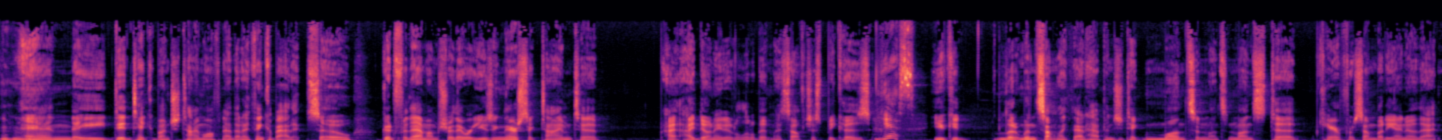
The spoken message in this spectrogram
and they did take a bunch of time off. Now that I think about it, so good for them. I'm sure they were using their sick time to. I, I donated a little bit myself just because Yes. you could when something like that happens, you take months and months and months to care for somebody. I know that,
